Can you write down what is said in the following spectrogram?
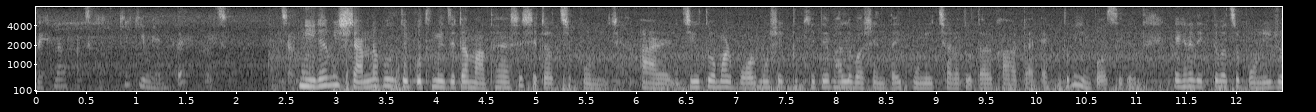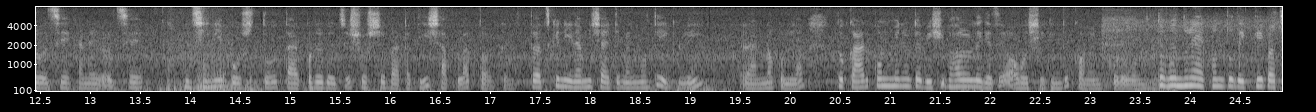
দেখে নাও আজকে কী কী মেনতে হচ্ছে নিরামিষ রান্না বলতে প্রথমে যেটা মাথায় আসে সেটা হচ্ছে পনির। আর যেহেতু আমার বরমশা একটু খেতে ভালোবাসেন তাই পনির ছাড়া তো তার খাওয়াটা একদমই ইম্পসিবল এখানে দেখতে পাচ্ছ পনির রয়েছে এখানে রয়েছে ঝিঙে পোস্ত তারপরে রয়েছে সর্ষে বাটা দিয়ে শাপলার তরকারি। তো আজকে নিরামিষ আইটেমের মধ্যে এগুলোই রান্না করলাম। তো কার কোন মেনুটা বেশি ভালো লেগেছে অবশ্যই কিন্তু কমেন্ট করো বন্ধু তো বন্ধুরা এখন তো দেখতেই পাচ্ছ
